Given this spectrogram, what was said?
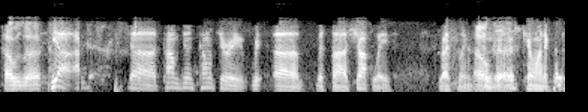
How was that? Yeah, I'm uh, com- doing commentary uh, with uh, Shockwave Wrestling Oh, in the okay. Carolina Coast.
